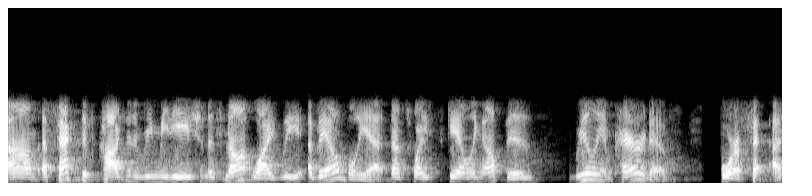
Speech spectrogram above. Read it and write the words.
um, effective cognitive remediation, is not widely available yet. That's why scaling up is really imperative for a, a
